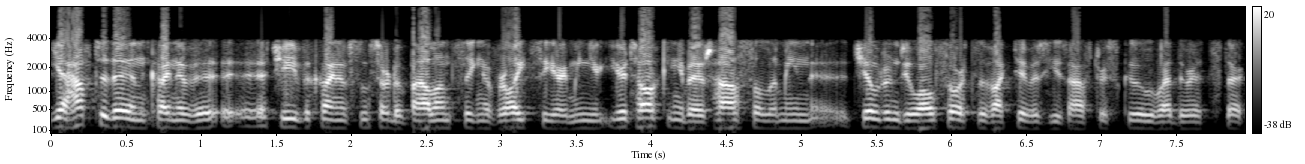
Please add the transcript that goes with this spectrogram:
you have to then kind of uh, achieve a kind of some sort of balancing of rights here. I mean, you're, you're talking about hassle. I mean, uh, children do all sorts of activities after school, whether it's their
